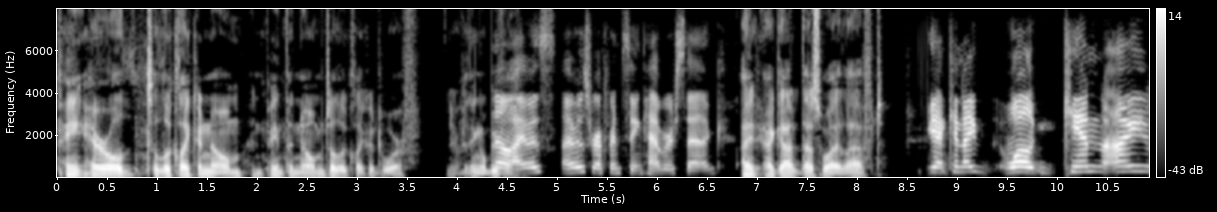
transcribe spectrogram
paint Harold to look like a gnome and paint the gnome to look like a dwarf. Everything will be no, fine. I was I was referencing haversack. I, I got that's why I laughed. Yeah, can I? Well, can I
